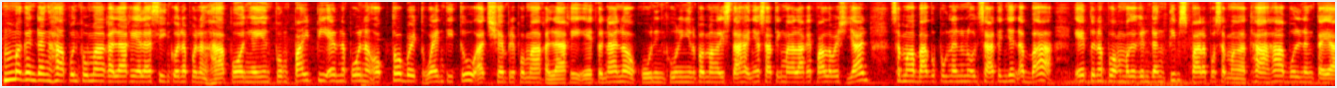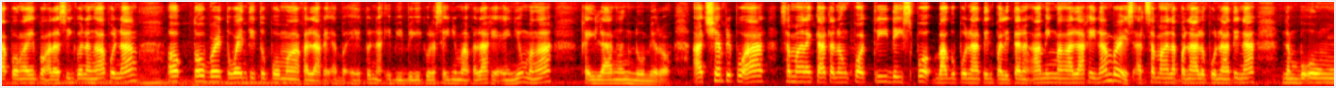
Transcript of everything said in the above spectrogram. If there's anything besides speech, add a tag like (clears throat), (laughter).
Magandang hapon po mga kalaki, alas 5 na po ng hapon. Ngayon pong 5pm na po ng October 22 at syempre po mga kalaki, eto na no, kunin-kunin nyo na po mga listahan nyo sa ating mga laki followers dyan. Sa mga bago pong nanonood sa atin dyan, aba, eto na po ang magagandang tips para po sa mga hahabol ng taya po ngayon pong alas 5 ng hapon ng October 22 po mga kalaki. Aba, eto na, ibibigay ko na sa inyo mga kalaki ay inyong mga kailangang numero. At syempre po ah, sa mga nagtatanong po, 3 days po bago po natin palitan ang aming mga lucky numbers. At sa mga napanalo po natin na ng buong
